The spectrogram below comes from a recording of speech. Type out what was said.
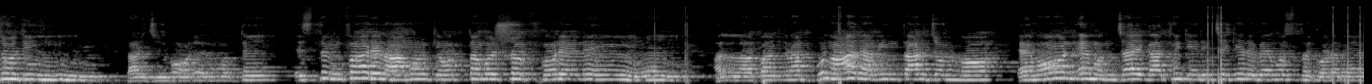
যদি তার জীবনের মধ্যে ইস্তেগফারের আমলকে অত্যাবশ্যক করে নেই আল্লাহ পাক রব্বুল আলামিন তার জন্য এমন এমন জায়গা থেকে রিজিকের ব্যবস্থা করবেন,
